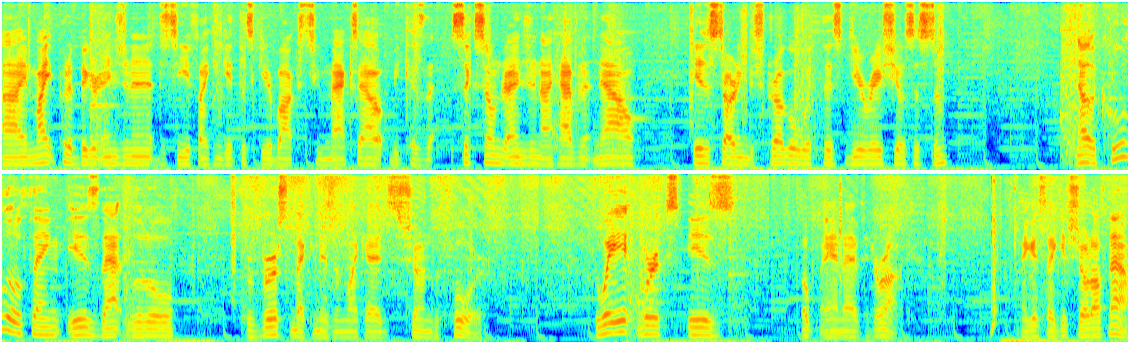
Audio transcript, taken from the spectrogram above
I might put a bigger engine in it to see if I can get this gearbox to max out because the six cylinder engine I have in it now is starting to struggle with this gear ratio system. Now the cool little thing is that little reverse mechanism like I had shown before. The way it works is... Oh, and I've hit a rock. I guess I get showed off now.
